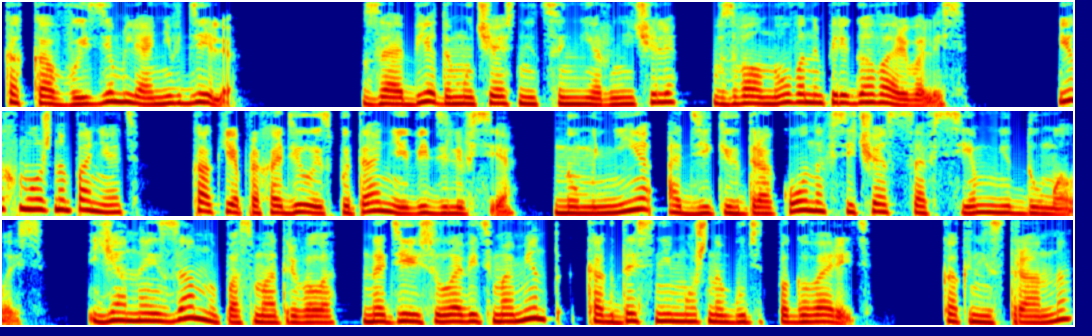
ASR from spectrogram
каковы земляне в деле. За обедом участницы нервничали, взволнованно переговаривались. Их можно понять. Как я проходила испытания, видели все. Но мне о диких драконах сейчас совсем не думалось. Я на Изанну посматривала, надеюсь уловить момент, когда с ней можно будет поговорить. Как ни странно,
